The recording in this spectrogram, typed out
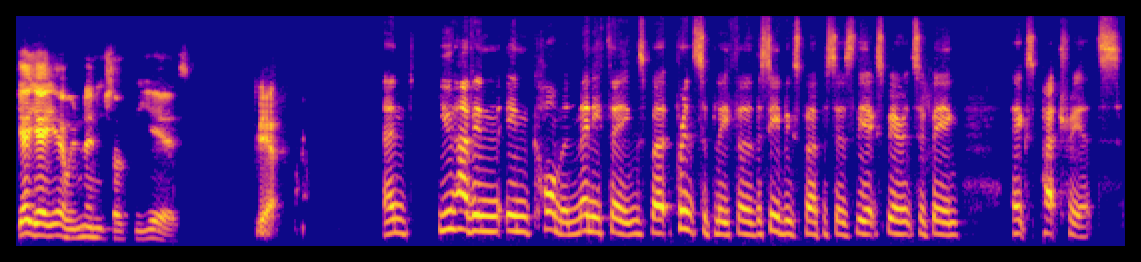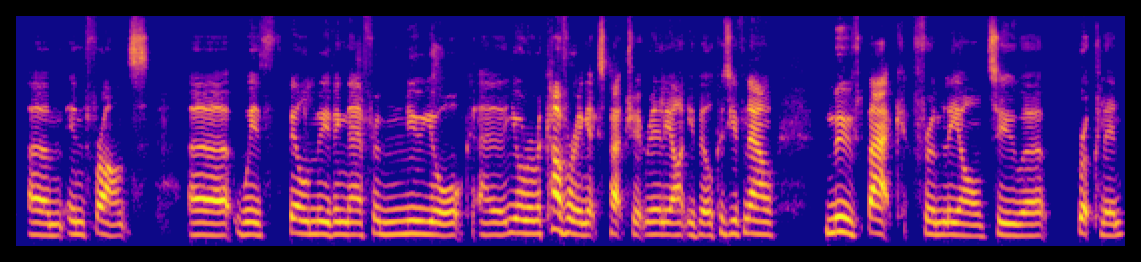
Yeah, yeah, yeah. We've known each other for years. Yeah. And you have in in common many things, but principally for this evening's purposes, the experience of being expatriates um, in France uh, with Bill moving there from New York. Uh, you're a recovering expatriate really, aren't you, Bill? Because you've now moved back from Lyon to uh, Brooklyn.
